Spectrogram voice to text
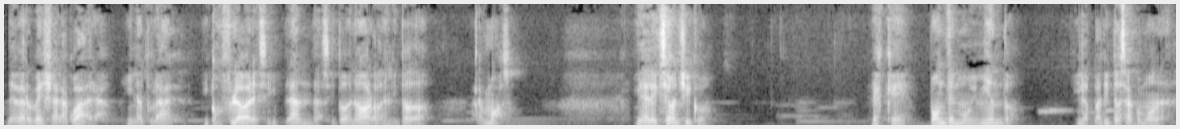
de ver bella la cuadra y natural, y con flores y plantas y todo en orden y todo hermoso. Y la lección, chico, es que ponte en movimiento y los patitos se acomodan.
